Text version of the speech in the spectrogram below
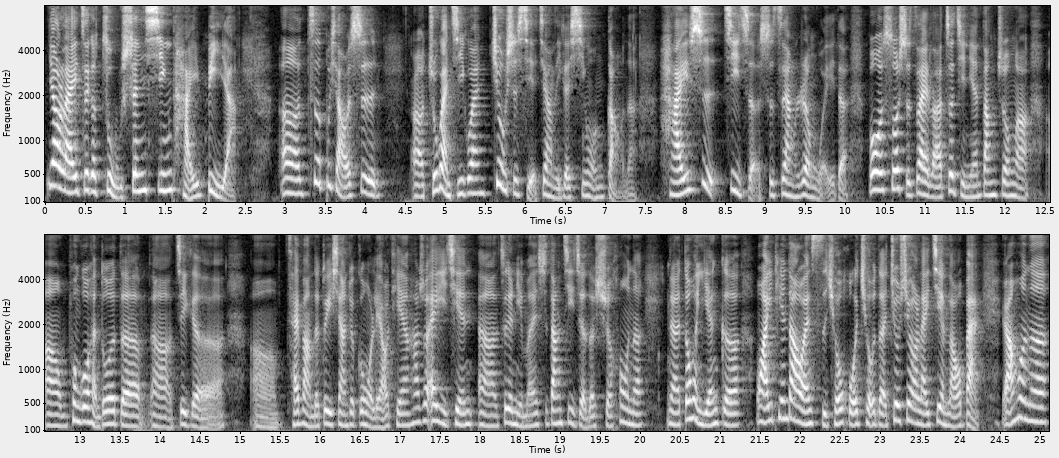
要来这个主升新台币呀？呃，这不晓得是。呃，主管机关就是写这样的一个新闻稿呢，还是记者是这样认为的？不过说实在了，这几年当中啊，呃，我碰过很多的呃这个呃采访的对象，就跟我聊天，他说：“哎，以前呃这个你们是当记者的时候呢，那、都很严格，哇，一天到晚死求活求的，就是要来见老板，然后呢，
